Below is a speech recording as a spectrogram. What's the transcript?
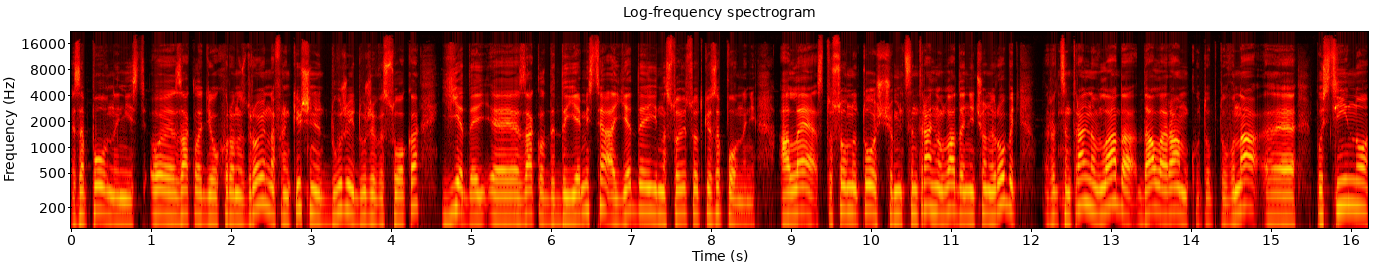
заповненість закладів охорони здоров'я на Франківщині дуже і дуже висока. Є де е, заклади, де є місця, а є де і на 100% заповнені. Але стосовно того, що центральна влада нічого не робить, центральна влада дала рамку, тобто вона е, постійно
